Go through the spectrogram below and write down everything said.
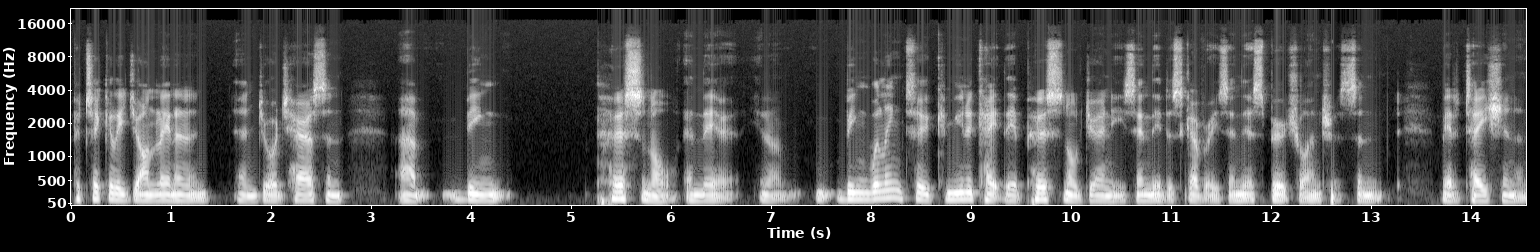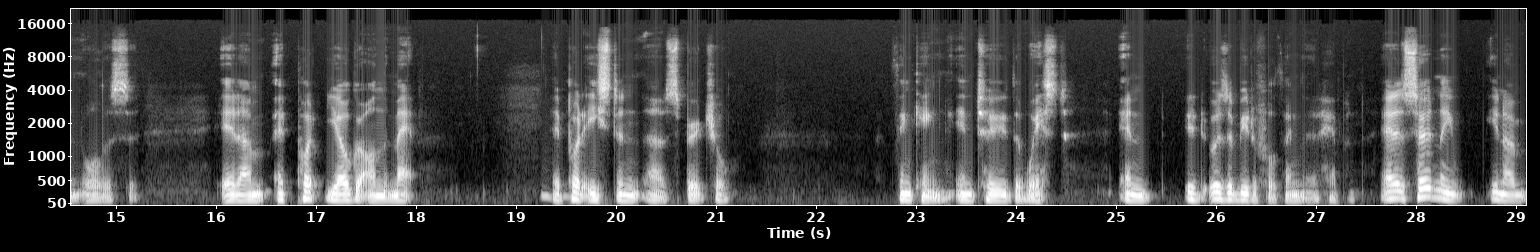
particularly John Lennon and, and George Harrison uh, being personal in their, you know, being willing to communicate their personal journeys and their discoveries and their spiritual interests and meditation and all this, it um it put yoga on the map. Mm-hmm. It put Eastern uh, spiritual thinking into the West, and it was a beautiful thing that happened. And it certainly you know,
